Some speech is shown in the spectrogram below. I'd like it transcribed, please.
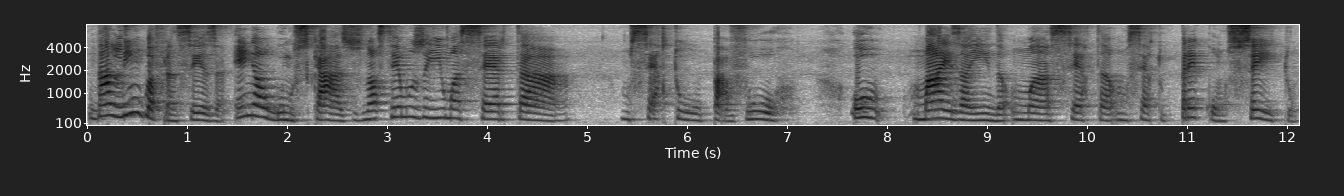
na língua francesa, em alguns casos, nós temos aí uma certa um certo pavor ou mais ainda uma certa um certo preconceito,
